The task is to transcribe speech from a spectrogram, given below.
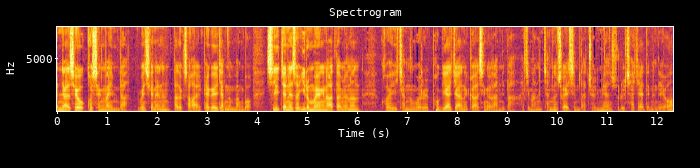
안녕하세요. 고생마입니다. 이번 시간에는 바둑사활 100을 잡는 방법. 실전에서 이런 모양이 나왔다면 거의 잡는 거를 포기하지 않을까 생각합니다. 하지만 잡는 수가 있습니다. 절묘한 수를 찾아야 되는데요.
